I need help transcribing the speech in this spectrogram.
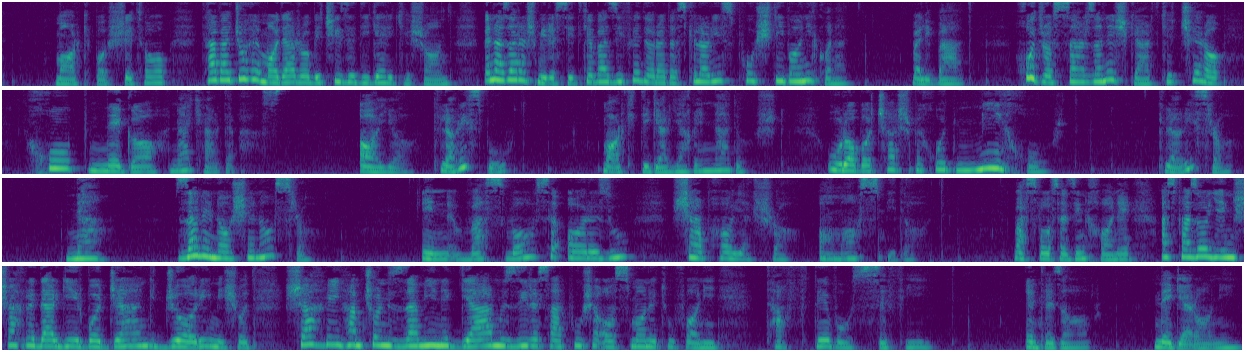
مارک با شتاب توجه مادر را به چیز دیگری کشاند. به نظرش می رسید که وظیفه دارد از کلاریس پشتیبانی کند. ولی بعد خود را سرزنش کرد که چرا خوب نگاه نکرده است. آیا کلاریس بود؟ مارک دیگر یقین نداشت. او را با چشم خود می‌خورد. کلاریس را؟ نه. زن ناشناس را. این وسواس آرزو شبهایش را آماس می‌داد. وسواس از این خانه از فضای این شهر درگیر با جنگ جاری می‌شد. شهری همچون زمین گرم زیر سرپوش آسمان طوفانی تفته و سفید. انتظار نگرانی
